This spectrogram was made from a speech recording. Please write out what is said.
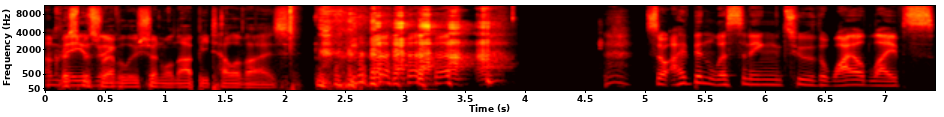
Amazing. Christmas Revolution will not be televised. So I've been listening to the Wildlife's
